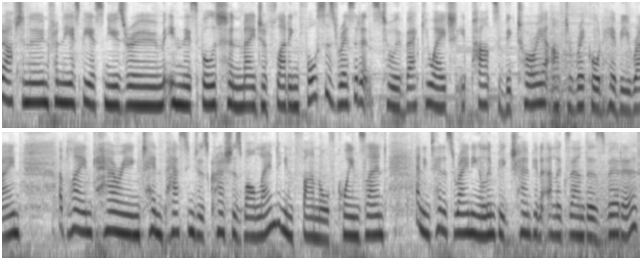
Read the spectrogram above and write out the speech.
Good afternoon from the SBS newsroom. In this bulletin, major flooding forces residents to evacuate parts of Victoria after record heavy rain. A plane carrying 10 passengers crashes while landing in far north Queensland. And in tennis, reigning Olympic champion Alexander Zverev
